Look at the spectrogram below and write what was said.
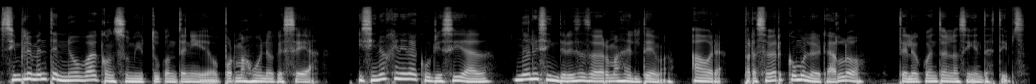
simplemente no va a consumir tu contenido, por más bueno que sea. Y si no genera curiosidad, no les interesa saber más del tema. Ahora, para saber cómo lograrlo, te lo cuento en los siguientes tips.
